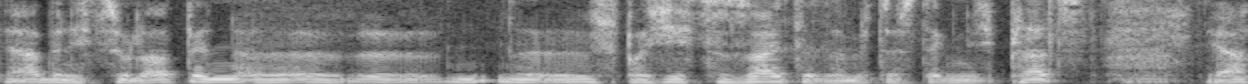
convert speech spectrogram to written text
Ja, wenn ich zu laut bin, äh, äh, spreche ich zur Seite, damit das Ding nicht platzt. Ja,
